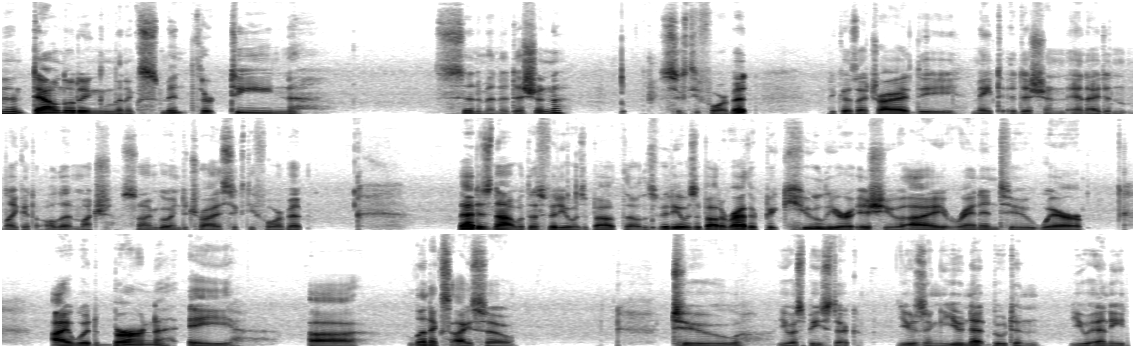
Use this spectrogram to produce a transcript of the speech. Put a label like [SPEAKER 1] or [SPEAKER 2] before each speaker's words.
[SPEAKER 1] And downloading Linux Mint 13 Cinnamon Edition 64-bit because I tried the Mate edition and I didn't like it all that much so I'm going to try 64-bit. That is not what this video is about though. This video is about a rather peculiar issue I ran into where I would burn a uh, Linux ISO to USB stick using UNetBootin, U-N-E-T-B-O-O-T-I-N.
